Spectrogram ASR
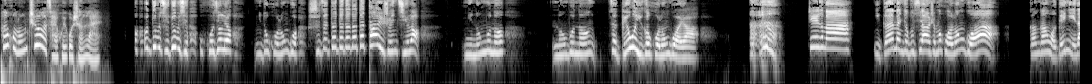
喷火龙这才回过神来。哦哦，对不起，对不起，火精灵，你的火龙果实在太太太太太太神奇了！你能不能，能不能？再给我一个火龙果呀！这个嘛，你根本就不需要什么火龙果。刚刚我给你的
